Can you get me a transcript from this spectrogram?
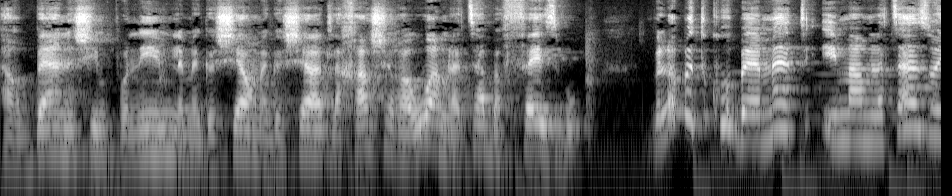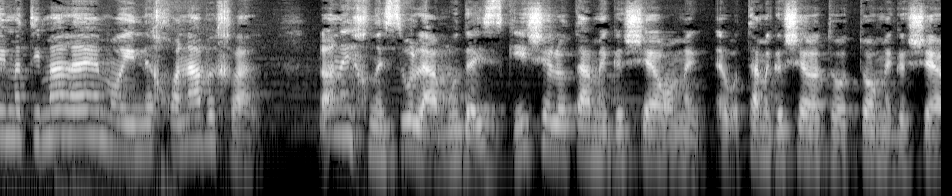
הרבה אנשים פונים למגשר או מגשרת לאחר שראו המלצה בפייסבוק, ולא בדקו באמת אם ההמלצה הזו היא מתאימה להם או היא נכונה בכלל. לא נכנסו לעמוד העסקי של אותה מגשר או אותה מגשרת או אותו מגשר,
